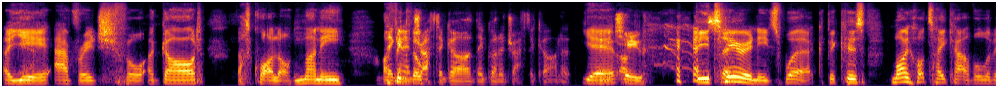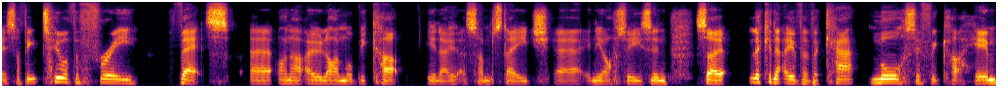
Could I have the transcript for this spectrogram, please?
a year average for a guard. That's quite a lot of money. They're going to draft a guard. They've got to draft a guard. yeah, two. the interior so. needs work because my hot take out of all of this, I think two of the three vets uh, on our O line will be cut you know, at some stage uh, in the off season. So looking at over the cap, Morse if we cut him,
